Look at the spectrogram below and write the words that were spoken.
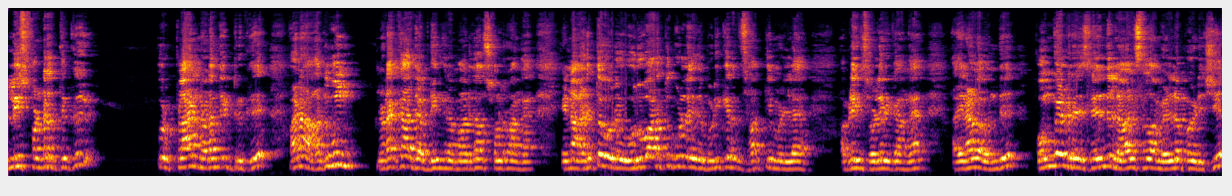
ரிலீஸ் பண்ணுறதுக்கு ஒரு பிளான் நடந்துட்டு இருக்கு. ஆனால் அதுவும் நடக்காது அப்படிங்கிற மாதிரி தான் சொல்கிறாங்க ஏன்னா அடுத்த ஒரு ஒரு வாரத்துக்குள்ளே இதை முடிக்கிறது சாத்தியம் இல்லை அப்படின்னு சொல்லியிருக்காங்க. அதனால வந்து பொங்கல் ட்ரெஸ்லேருந்து லால்ஸ் எல்லாம் வெளில போயிடுச்சு.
